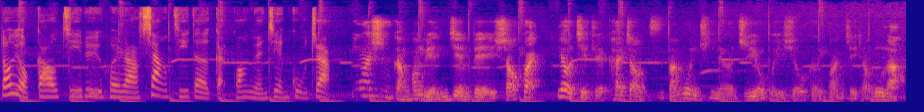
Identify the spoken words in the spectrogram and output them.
都有高几率会让相机的感光元件故障。因为是感光元件被烧坏，要解决拍照紫斑问题呢，只有维修更换这条路啦。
